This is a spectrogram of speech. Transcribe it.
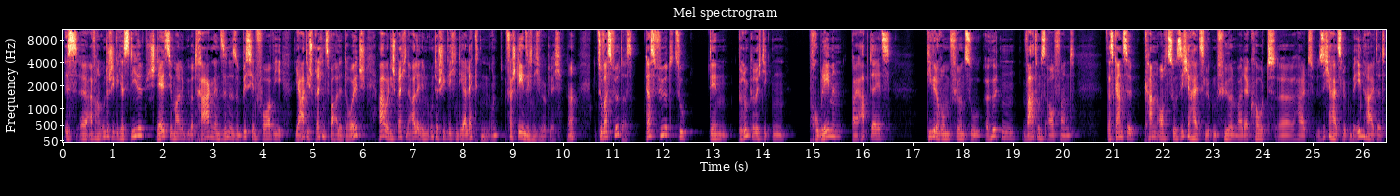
ist äh, einfach ein unterschiedlicher Stil. Stellst dir mal im übertragenen Sinne so ein bisschen vor wie, ja, die sprechen zwar alle Deutsch, aber die sprechen alle in unterschiedlichen Dialekten und verstehen sich nicht wirklich. Ne? Zu was führt das? Das führt zu den berühmt-berüchtigten Problemen bei Updates. Die wiederum führen zu erhöhten Wartungsaufwand. Das Ganze kann auch zu Sicherheitslücken führen, weil der Code äh, halt Sicherheitslücken beinhaltet.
